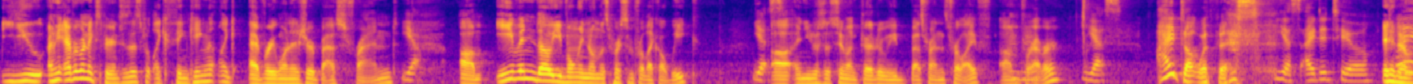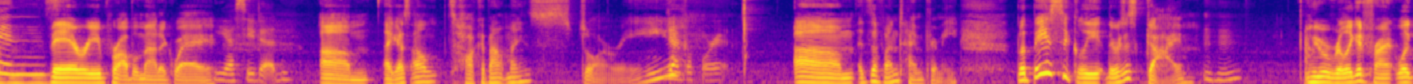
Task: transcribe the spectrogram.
you I mean everyone experiences this, but like thinking that like everyone is your best friend. yeah Um, even though you've only known this person for like a week, yes uh, and you just assume like they're gonna be best friends for life, um, forever. yes I dealt with this yes i did too in a very problematic way. yes you did Um, I guess I'll talk about my story. yeah go for it Um, it's a fun time for me. But basically, there was this guy. We were really good friends. Like,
